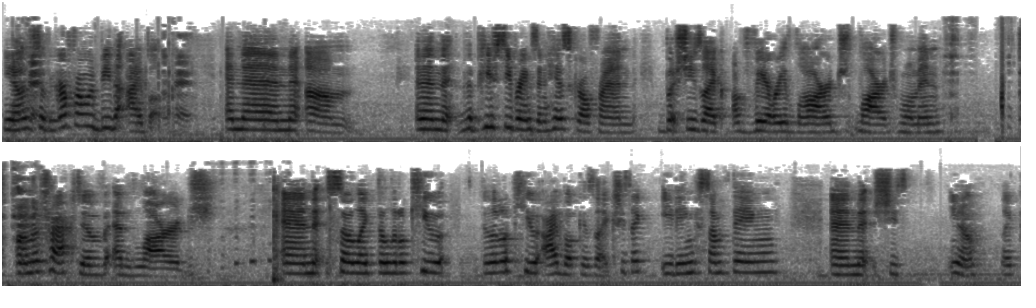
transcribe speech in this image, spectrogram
You know, Okay. so the girlfriend would be the iBook. Okay. And then, um, and then the, the PC brings in his girlfriend, but she's like a very large, large woman, unattractive and large. And so, like the little cute, the little cute iBook is like she's like eating something, and she's, you know, like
